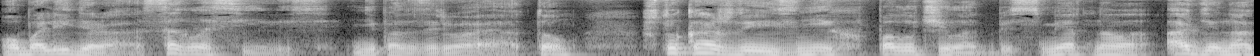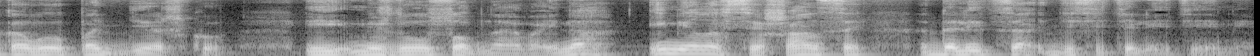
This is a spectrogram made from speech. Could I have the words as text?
Оба лидера согласились, не подозревая о том, что каждый из них получил от бессмертного одинаковую поддержку, и междуусобная война имела все шансы длиться десятилетиями.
